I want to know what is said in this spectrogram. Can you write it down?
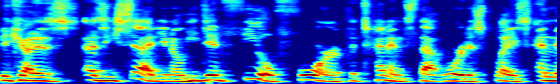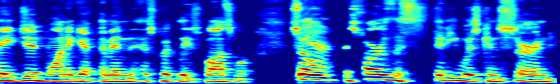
Because as he said you know he did feel for the tenants that were displaced and they did want to get them in as quickly as possible. So yeah. as far as the city was concerned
